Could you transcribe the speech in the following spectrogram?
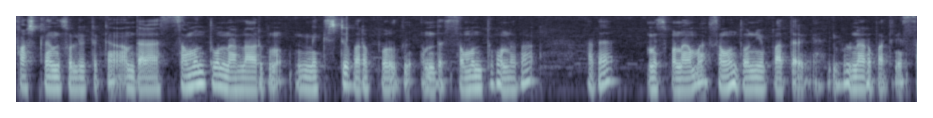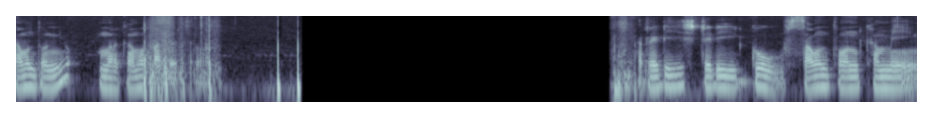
ஃபஸ்ட்லேருந்து சொல்லிகிட்ருக்கேன் அந்த செவன்த் ஒன் நல்லா இருக்கணும். நெக்ஸ்ட்டு வரப்போகிறது அந்த செவன்த் ஒன்று தான். அதை மிஸ் பண்ணாமல் செவன்த் ஒன்னையும் பார்த்துருங்க. இவ்வளோ நேரம் பார்த்தீங்கன்னா செவன்த் ஒன்னையும் மறக்காமல் பார்த்து வச்சிடலாம் ready steady go seventh one coming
